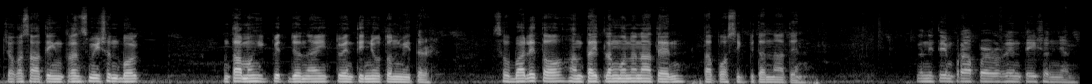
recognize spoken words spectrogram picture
tsaka sa ating transmission bolt, ang tamang higpit dyan ay 20 Newton meter. So bali to, hand tight lang muna natin, tapos higpitan natin. Ganito yung proper orientation yan.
